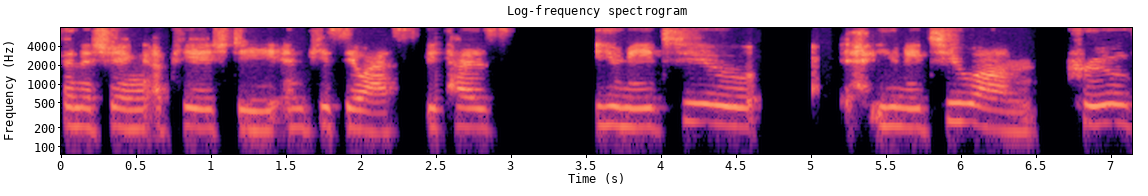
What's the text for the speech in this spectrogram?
finishing a PhD in PCOS because you need to you need to um, prove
